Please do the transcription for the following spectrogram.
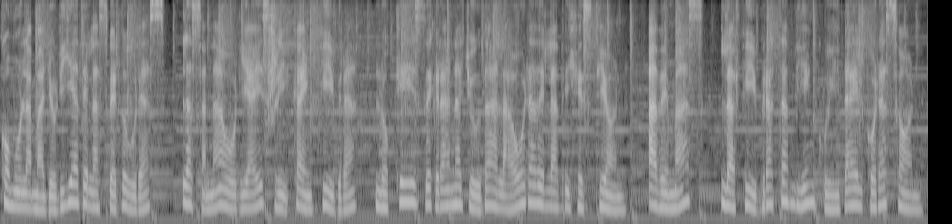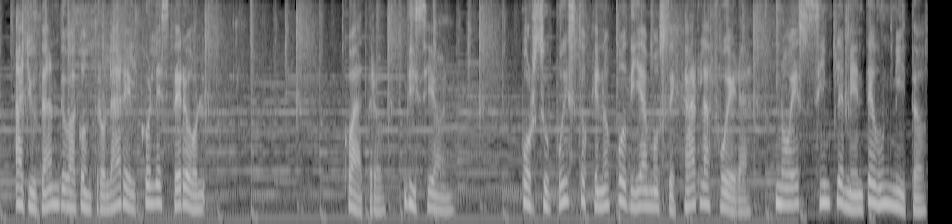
Como la mayoría de las verduras, la zanahoria es rica en fibra, lo que es de gran ayuda a la hora de la digestión. Además, la fibra también cuida el corazón, ayudando a controlar el colesterol, 4. Visión. Por supuesto que no podíamos dejarla fuera. No es simplemente un mito.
